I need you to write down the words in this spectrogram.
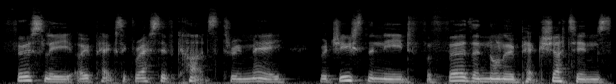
Firstly, OPEC's aggressive cuts through May reduced the need for further non OPEC shut ins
